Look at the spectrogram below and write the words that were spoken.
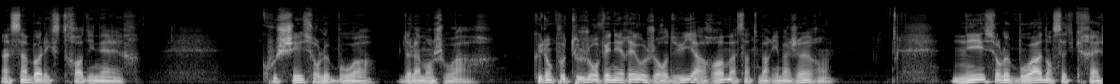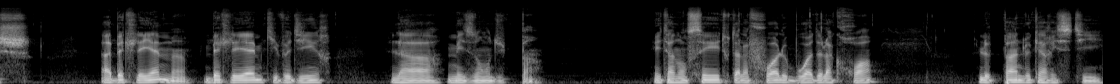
un symbole extraordinaire, couché sur le bois de la mangeoire, que l'on peut toujours vénérer aujourd'hui à Rome, à Sainte-Marie-Majeure, né sur le bois dans cette crèche, à Bethléem, Bethléem qui veut dire la maison du pain, est annoncé tout à la fois le bois de la croix, le pain de l'Eucharistie,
